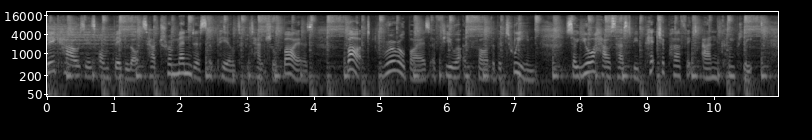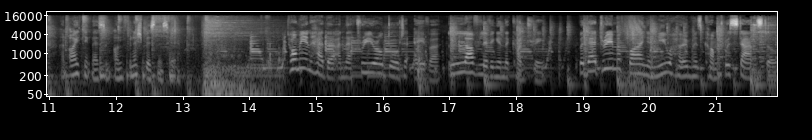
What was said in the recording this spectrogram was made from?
Big houses on big lots have tremendous appeal to potential buyers, but rural buyers are fewer and farther between. So your house has to be picture perfect and complete. And I think there's some unfinished business here. Tommy and Heather and their three year old daughter Ava love living in the country, but their dream of buying a new home has come to a standstill.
